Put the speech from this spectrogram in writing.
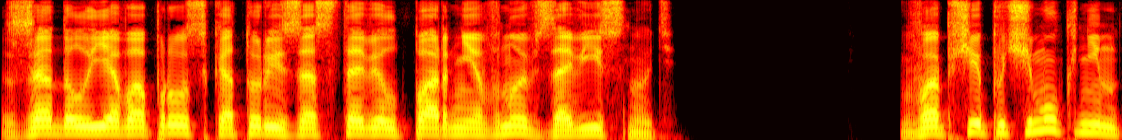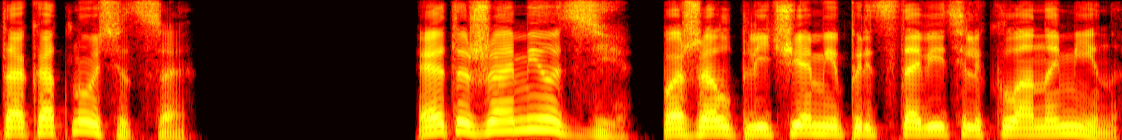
Задал я вопрос, который заставил парня вновь зависнуть. «Вообще, почему к ним так относятся?» «Это же Амёдзи», — пожал плечами представитель клана Мин.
